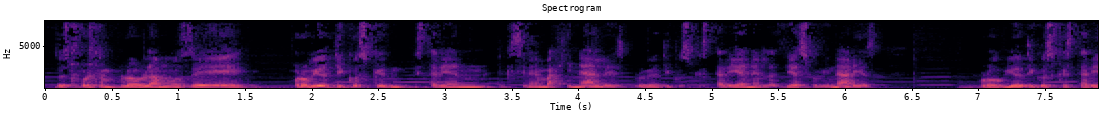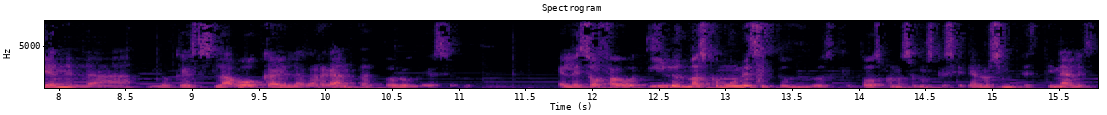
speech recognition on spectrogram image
Entonces, por ejemplo, hablamos de probióticos que estarían, que serían vaginales, probióticos que estarían en las vías urinarias, probióticos que estarían en la, lo que es la boca y la garganta, todo lo que es el esófago, y los más comunes y pues, los que todos conocemos que serían los intestinales.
